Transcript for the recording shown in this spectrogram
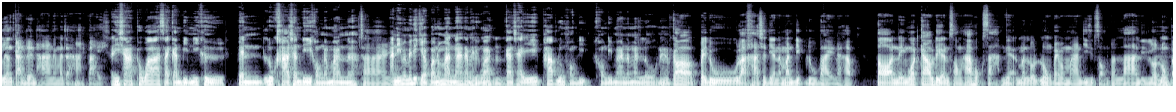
เรื่องการเดินทางเนี่ยมันจะหายไป อันนี้ชาร์จเพราะว่าสายการบินนี่คือเป็นลูกค้าชั้นดีของน้ำมันเนอะใช่ อันนี้มันไม่ได้เกี่ยวกับปั๊มน้ำมันนะ แต่หมายถึงว่าอืมอืมการใช้ภาพรวมของดิของดีมานน้ำมันโลกนะครับ ก็ไปดูราคาเฉลี่ยน้ำมันดิบดูไบนะครับ ตอนในงวด 9 เดือน 2563 เนี่ย มันลดลงไปประมาณ 22 ดอลลาร์ หรือลดลงไป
